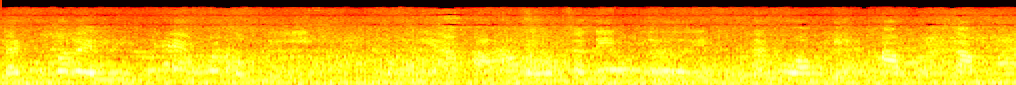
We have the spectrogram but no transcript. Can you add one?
แล้วหนูก็เลยลืมแผงไว้ตรงนี้ ตรงเนี้ยค่ะลืมสนิทเลยแล้วหนูก็พลิกขับรถกลับมา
